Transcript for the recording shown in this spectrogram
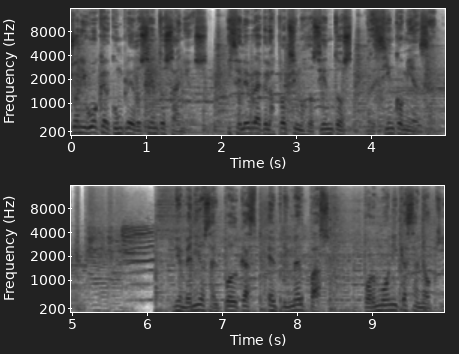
Johnny Walker cumple 200 años y celebra que los próximos 200 recién comienzan. Bienvenidos al podcast El Primer Paso por Mónica Zanocchi.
